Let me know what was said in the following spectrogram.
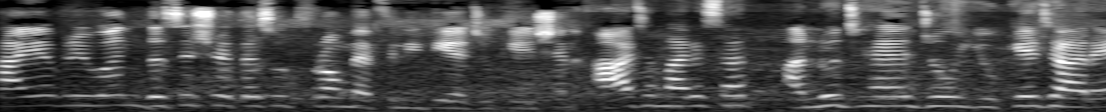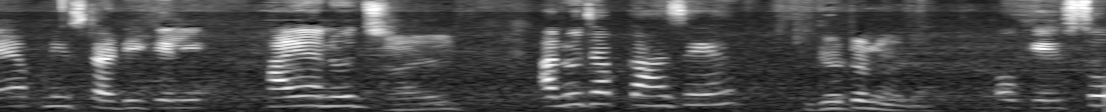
Hi everyone this is Shweta Sood from Affinity Education आज हमारे साथ अनुज हैं जो यूके जा रहे हैं अपनी स्टडी के लिए। हाय अनुज। हाय अनुज आप कहाँ से हैं? ग्रेटर नोएडा ओके सो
